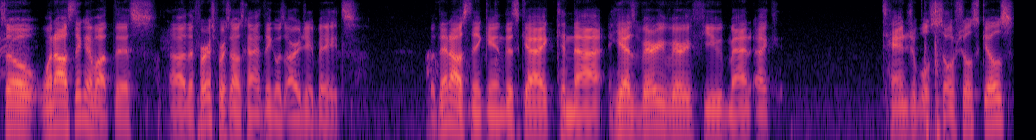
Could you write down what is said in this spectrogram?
So when I was thinking about this, uh, the first person I was kind of thinking was RJ Bates, but then I was thinking this guy cannot. He has very very few man like tangible social skills,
